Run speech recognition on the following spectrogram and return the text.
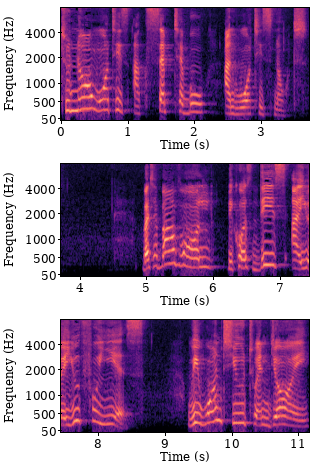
to know what is acceptable and what is not. But above all, because these are your youthful years, we want you to enjoy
